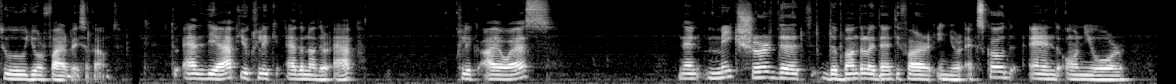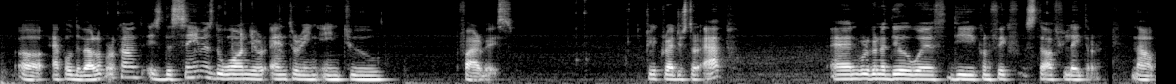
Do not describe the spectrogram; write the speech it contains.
to your Firebase account. To add the app you click add another app click iOS then make sure that the bundle identifier in your Xcode and on your uh, Apple developer account is the same as the one you're entering into Firebase. Click register app and we're gonna deal with the config stuff later. Now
